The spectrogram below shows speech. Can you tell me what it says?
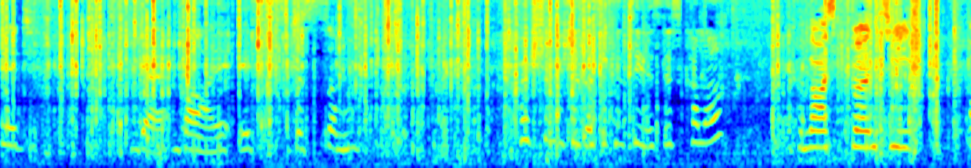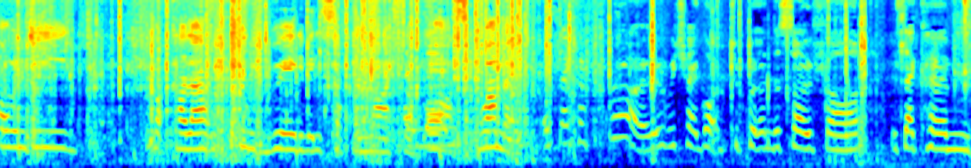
did get buy is just some cushion, which is as you can see is this color. a nice burnty, orangey colour. It feels really, really soft and nice. And oh. It's like a throw which I got to put on the sofa. It's like um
